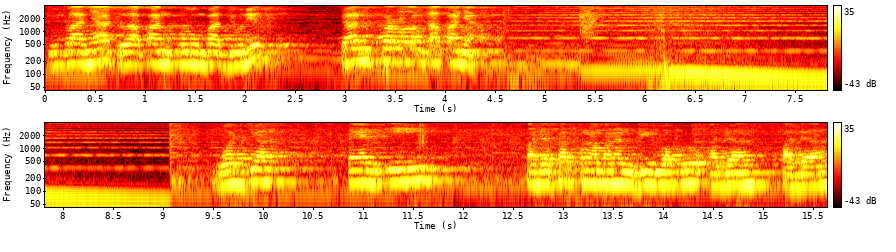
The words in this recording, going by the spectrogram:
Jumlahnya 84 unit dan perlengkapannya wajah TNI pada saat pengamanan G20 ada pada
